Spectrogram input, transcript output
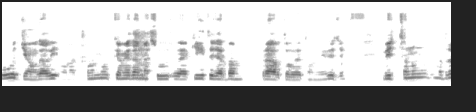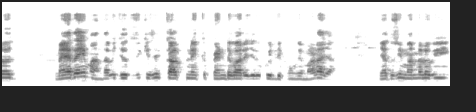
ਉਹ ਜਿਉਂਦਾ ਵੀ ਹੋਣਾ। ਤੁਹਾਨੂੰ ਕਿਵੇਂ ਦਾ ਮਹਿਸੂਸ ਹੋਇਆ? ਕੀ ਤਜਰਬਾ ਪ੍ਰਾਪਤ ਹੋਇਆ ਤੁਹਾਨੂੰ ਇਹਦੇ 'ਚ? ਵੀ ਤੁਹਾਨੂੰ ਮਤਲਬ ਮੈਂ ਤਾਂ ਇਹ ਮੰਨਦਾ ਵੀ ਜਦੋਂ ਤੁਸੀਂ ਕਿਸੇ ਕਾਲਪਨਿਕ ਪਿੰਡ ਬਾਰੇ ਜਦੋਂ ਕੋਈ ਲਿਖੋਗੇ ਮਾੜਾ ਜਾਂ ਜਾਂ ਤੁਸੀਂ ਮੰਨ ਲਓ ਵੀ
